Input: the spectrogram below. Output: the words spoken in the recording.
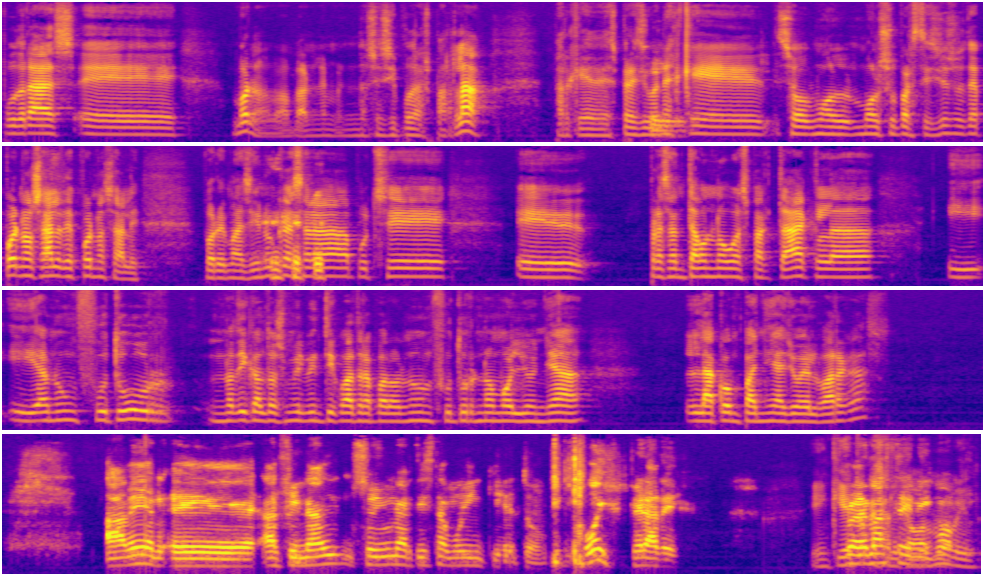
podràs... Eh, bueno, no sé si podràs parlar, perquè després diuen Sí. és que sou molt, molt supersticiosos. Després no sale, després no sale. Però imagino que serà potser eh, presentar un nou espectacle i, i en un futur, no dic el 2024, però en un futur no molt llunyà, la companyia Joel Vargas? A ver, eh, al final soy un artista muy inquieto. Uy, espérate. Inquieto que Problemas el técnicos. mòbil.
